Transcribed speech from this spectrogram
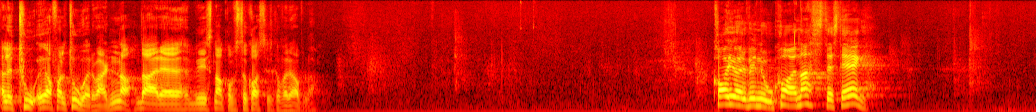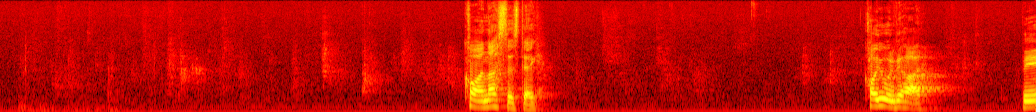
Eller to, iallfall toerverden, da, der eh, vi snakker om stokastiske variabler. Hva gjør vi nå? Hva er neste steg? Hva er neste steg? Hva gjorde vi her? Vi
